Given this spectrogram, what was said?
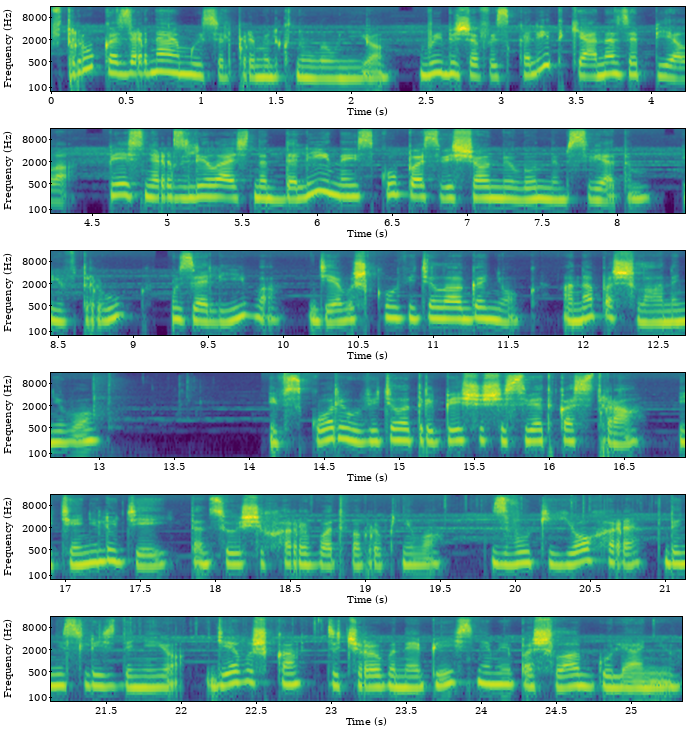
Вдруг озорная мысль промелькнула у нее. Выбежав из калитки, она запела. Песня разлилась над долиной, скупо освещенной лунным светом. И вдруг у залива девушка увидела огонек. Она пошла на него. И вскоре увидела трепещущий свет костра и тени людей, танцующих хоровод вокруг него. Звуки Йохара донеслись до нее. Девушка, зачарованная песнями, пошла к гулянию.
